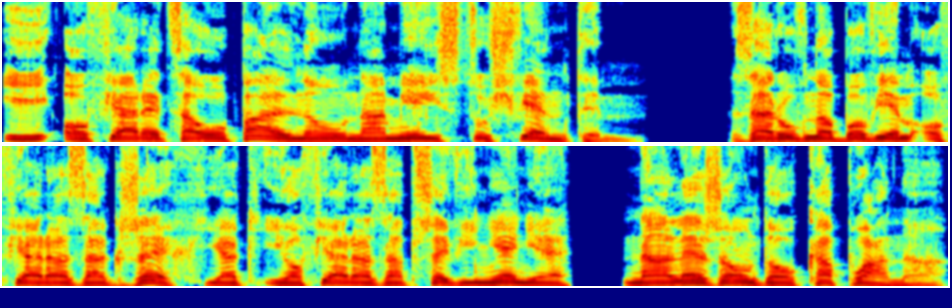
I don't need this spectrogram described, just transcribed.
i ofiarę całopalną na miejscu świętym. Zarówno bowiem ofiara za grzech, jak i ofiara za przewinienie należą do kapłana.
